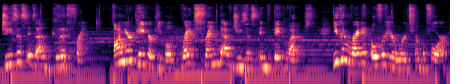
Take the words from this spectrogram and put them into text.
Jesus is a good friend. On your paper, people, write friend of Jesus in big letters. You can write it over your words from before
